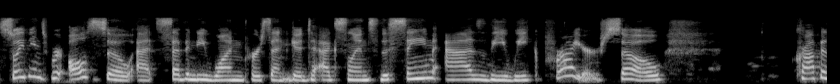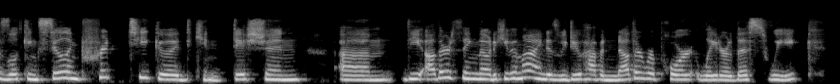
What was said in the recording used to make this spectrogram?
Soybeans were also at 71% good to excellence, the same as the week prior. So, crop is looking still in pretty good condition. Um, the other thing, though, to keep in mind is we do have another report later this week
